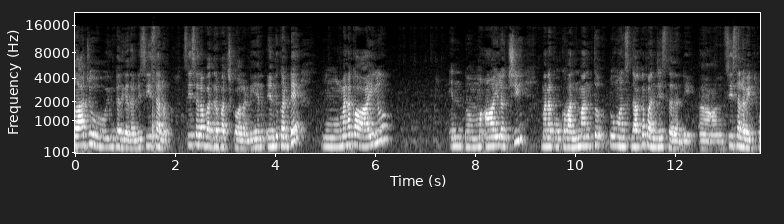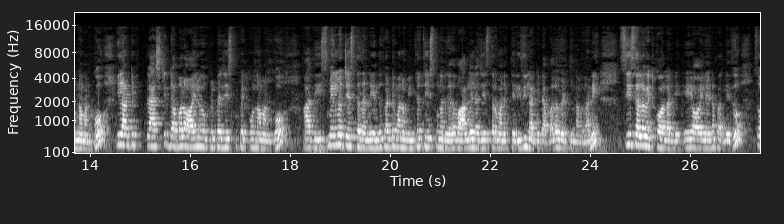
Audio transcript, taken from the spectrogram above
గాజు ఉంటుంది కదండి సీసాలో. సీసాలో భద్రపరచుకోవాలండి. ఎందుకంటే మనకు ఆయిల్ ఆయిల్ వచ్చి మనకు ఒక వన్ మంత్ టూ మంత్స్ దాకా పనిచేస్తుందండి. సీసాలో పెట్టుకున్నాం అనుకో ఇలాంటి ప్లాస్టిక్ డబ్బాలో ఆయిల్ ప్రిపేర్ చేసుకుని పెట్టుకున్నాం అనుకో అది స్మెల్ వచ్చేస్తుందండి. ఎందుకంటే మనం ఇంట్లో చేసుకున్నది కదా వాళ్ళు ఎలా చేస్తారో మనకు తెలియదు ఇలాంటి డబ్బాలో పెడుతున్నారు కానీ సీసాలో పెట్టుకోవాలండి. ఏ ఆయిల్ అయినా పర్లేదు. సో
